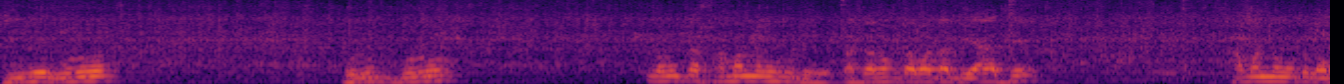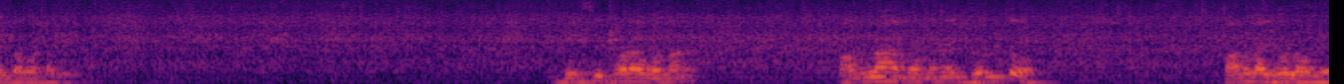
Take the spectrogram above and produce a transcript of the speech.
জিরে গুঁড়ো, হলুদ গুঁড়ো, লঙ্কা সামান্য মতো দেবো। কাঁচা লঙ্কা বাটা দেওয়া আছে, সামান্য মতো লঙ্কা বাটা দেবো। বেশি করাবো না, পাতলা মটনের ঝোল তো। পাতলা ঝোল হবে।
